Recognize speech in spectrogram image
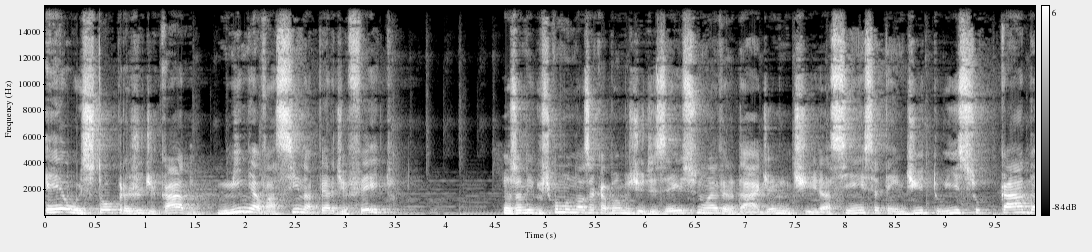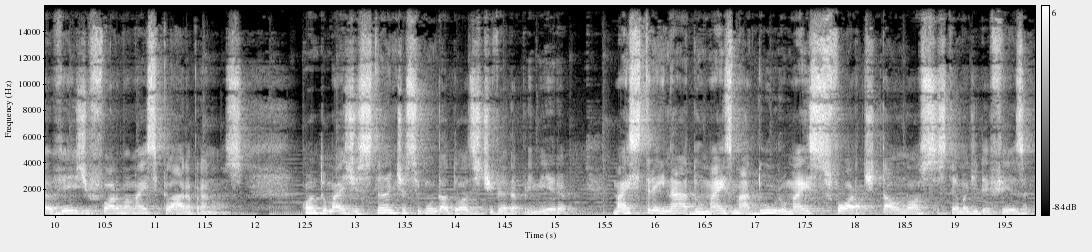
eu estou prejudicado? Minha vacina perde efeito? Meus amigos, como nós acabamos de dizer, isso não é verdade, é mentira. A ciência tem dito isso cada vez de forma mais clara para nós. Quanto mais distante a segunda dose estiver da primeira, mais treinado, mais maduro, mais forte está o nosso sistema de defesa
